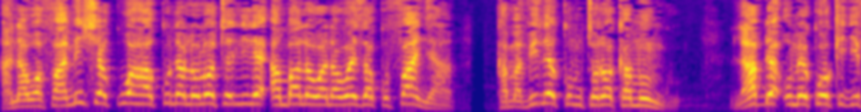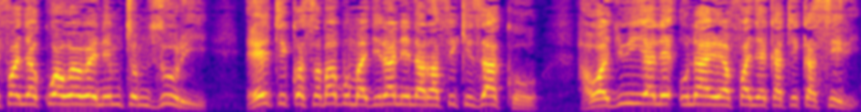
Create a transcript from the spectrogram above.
anawafahamisha kuwa hakuna lolote lile ambalo wanaweza kufanya kama vile kumtoroka mungu. Labda umekuwa ukijifanya kuwa wewe ni mtu mzuri eti kwa sababu majirani na rafiki zako hawajui yale unayoyafanya katika siri.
